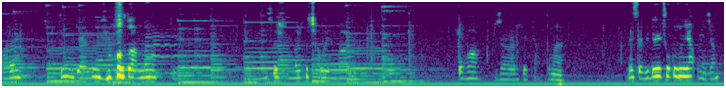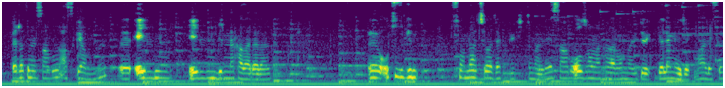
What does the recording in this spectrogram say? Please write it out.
Param gitti mi geldi mi ne oldu anlamadım. Neyse şunları da çalayım bari. Oha güzel hareket yaptım ha. Neyse videoyu çok uzun yapmayacağım. Berat'ın hesabı askıya alındı. Ee, Eylül'ün birine kadar herhalde. Ee, 30 gün sonra açılacak büyük ihtimalle. Hesabı o zamana kadar onunla video gelemeyecek maalesef.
